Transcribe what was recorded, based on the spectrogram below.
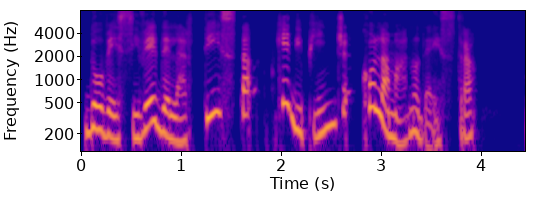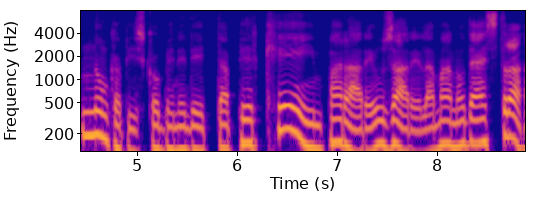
dove si vede l'artista che dipinge con la mano destra. Non capisco, Benedetta, perché imparare a usare la mano destra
